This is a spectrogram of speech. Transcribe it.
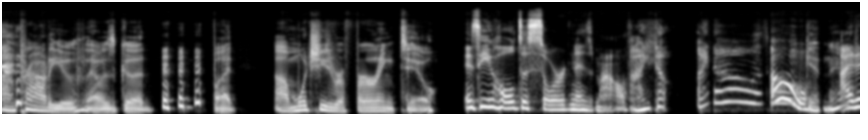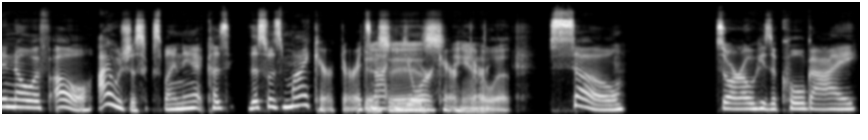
I'm proud of you. That was good. But um, what she's referring to, Is he holds a sword in his mouth? I know, I know. That's Oh. I didn't know if, oh, I was just explaining it because this was my character. It's This not your character. Handle it. So, Zoro, he's a cool guy.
